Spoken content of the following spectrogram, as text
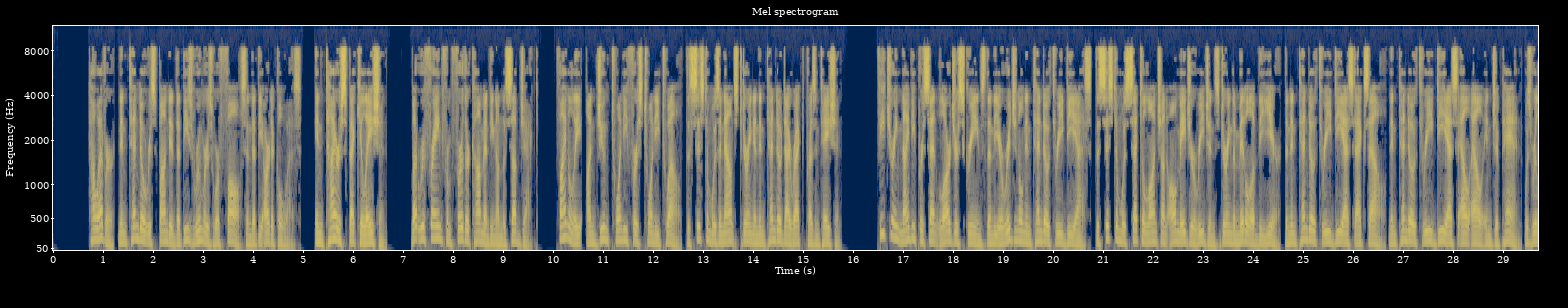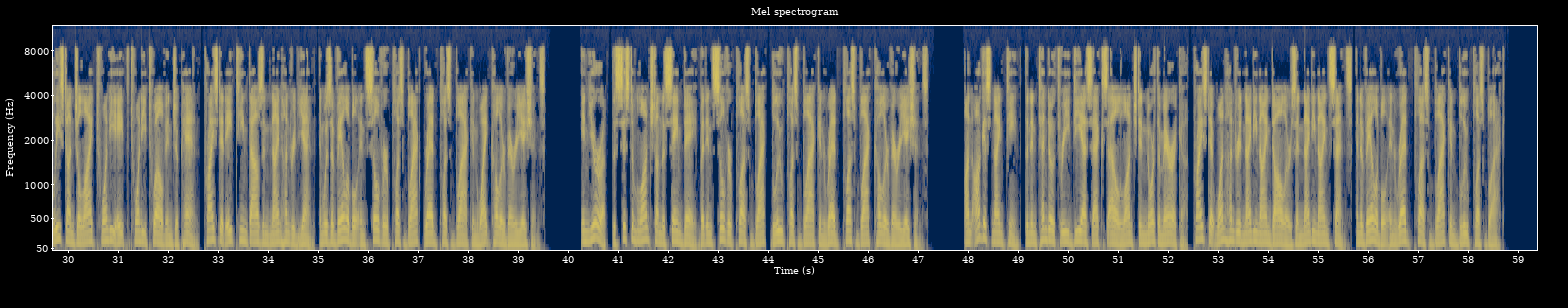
However, Nintendo responded that these rumors were false and that the article was entire speculation, but refrained from further commenting on the subject. Finally, on June 21, 2012, the system was announced during a Nintendo Direct presentation. Featuring 90% larger screens than the original Nintendo 3DS, the system was set to launch on all major regions during the middle of the year. The Nintendo 3DS XL, Nintendo 3DS LL in Japan, was released on July 28, 2012 in Japan, priced at 18,900 yen, and was available in silver plus black, red plus black and white color variations. In Europe, the system launched on the same day but in silver plus black, blue plus black and red plus black color variations. On August 19, the Nintendo 3DS XL launched in North America, priced at $199.99, and available in red plus black and blue plus black.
